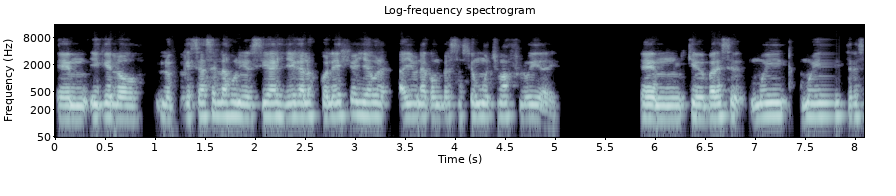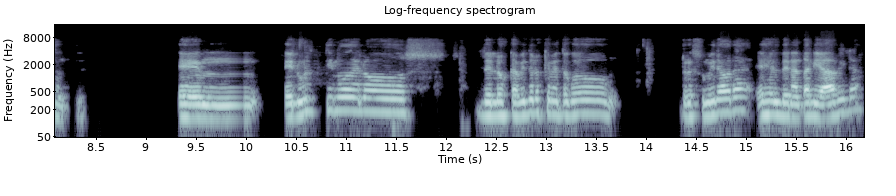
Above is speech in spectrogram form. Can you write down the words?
eh, y que lo, lo, que se hace en las universidades llega a los colegios y hay una, conversación mucho más fluida ahí, em, que me parece muy, muy interesante. Em, el último de los, de los capítulos que me tocó resumir ahora es el de Natalia Ávila,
